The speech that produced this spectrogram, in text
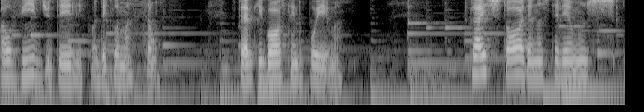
ao vídeo dele com a declamação. Espero que gostem do poema. Para a história, nós teremos o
